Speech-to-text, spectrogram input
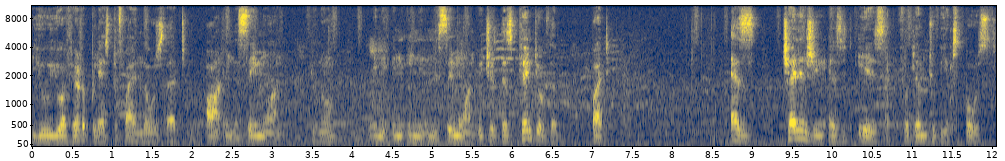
You you are very blessed to find those that are in the same one. You know, in, in, in, in the same one, which is there's plenty of them, but as challenging as it is for them to be exposed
